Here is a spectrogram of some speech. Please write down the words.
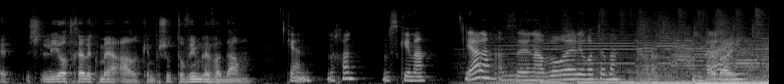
את, להיות חלק מה arc, הם פשוט טובים לבדם. כן, נכון, מסכימה. יאללה, אז אה, נעבור אה, לראות הבא. יאללה, ביי ביי. ביי.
